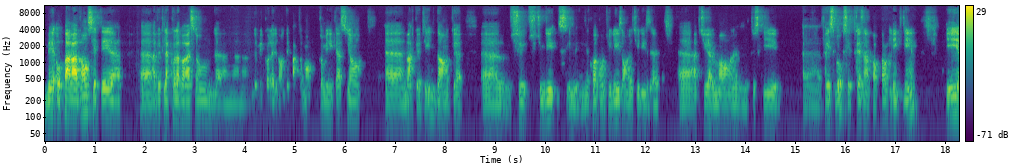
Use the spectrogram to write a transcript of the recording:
mais auparavant, c'était euh, euh, avec la collaboration de, mes collègues dans le département communication euh, marketing. Donc, si, tu me dis si, quoi qu'on utilise, on utilise actuellement tout ce qui est Facebook, c'est très important, LinkedIn, et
